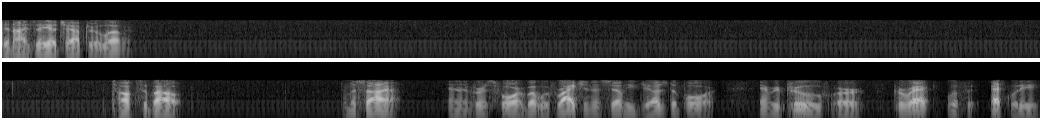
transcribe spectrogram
Then Isaiah chapter 11. It talks about the Messiah. And in verse 4, but with righteousness shall he judge the poor, and reprove or correct with equity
